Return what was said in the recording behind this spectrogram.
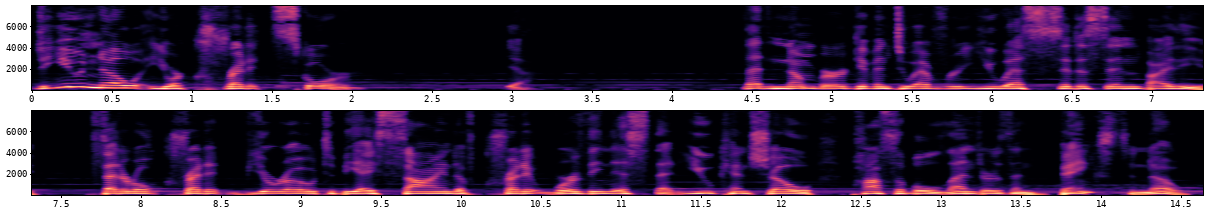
Do you know your credit score? Yeah. That number given to every U.S. citizen by the Federal Credit Bureau to be a sign of credit worthiness that you can show possible lenders and banks to know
